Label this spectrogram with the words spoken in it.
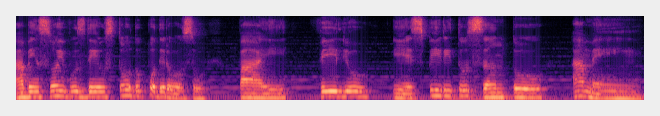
Abençoe-vos Deus Todo-Poderoso, Pai, Filho e Espírito Santo. Amém.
